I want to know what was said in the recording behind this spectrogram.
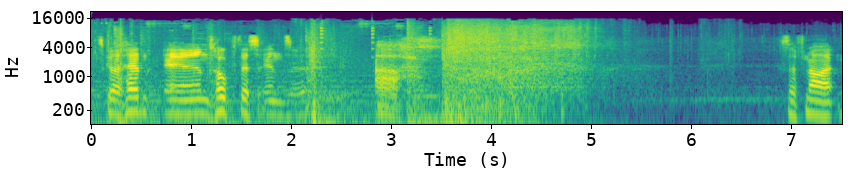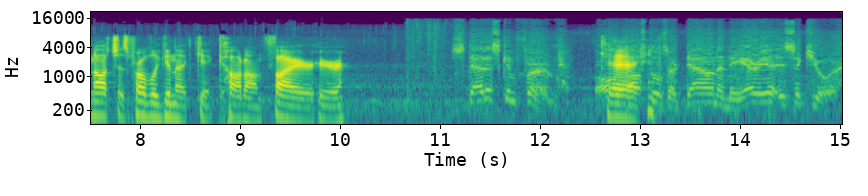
Let's go ahead and hope this ends it. Ah. Because if not, Notch is probably gonna get caught on fire here. Status confirmed. All Okay. hostiles are down and the area is secure.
